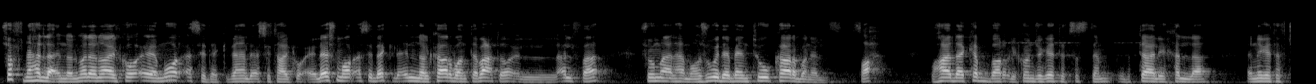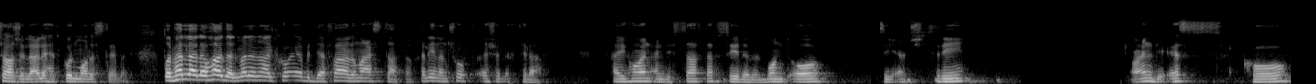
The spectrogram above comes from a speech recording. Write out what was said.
شفنا هلأ إنه ال malonyl CoA more acidic than ال acetyl CoA ليش more acidic؟ لإنه الكربون تبعته الألفا شو مالها موجودة بين two carbonyls صح؟ وهذا كبر ال conjugated system وبالتالي خلى ال negative charge اللي عليها تكون more stable طيب هلا لو هذا ال malonyl CoA بدي افعله مع starter خلينا نشوف إيش الاختلاف. هي هون عندي starter C double bond O CH 3 وعندي SCo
